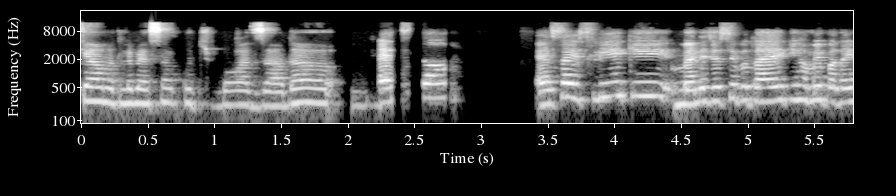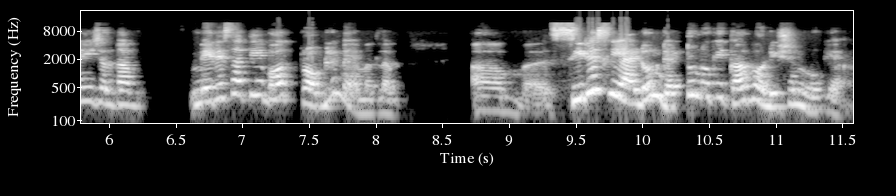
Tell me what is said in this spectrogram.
क्या? मतलब ऐसा कुछ बहुत ज़्यादा? ऐसा ऐसा इसलिए कि मैंने जैसे बताया कि हमें पता ही नहीं चलता। मेरे साथ ये बहुत प्रॉब्लम है मतलब। Seriously I don't get to know कि कब ऑडिशन हो गया,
